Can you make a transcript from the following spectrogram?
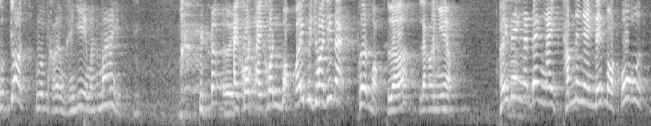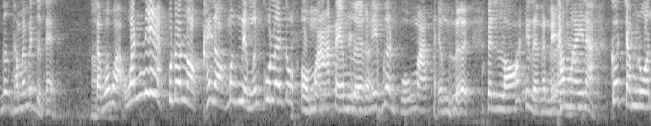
สุดยอดมันขยี้ไหมไม่เออ ไอคนไอคนบอกเอ้ยมีสมาชิกได้ เพื่อนบอกเหรอแล้วก็เงียบเฮ้ยได้ไงได้ไงทำได้ไงไหนบอกโอ้ทำไมไม่ตื่นเต้นแต่ว่าว่าวันเนี้ยกูโดนหลอกใครหลอกมึงเนี่ยเหมือนกูเลยโอ้มาเต็มเลยคันนี้เพื่อนฝูงมาเต็มเลย เป็นร้อยเลยคันนี้ทำไมล่ะ ก็จำนวน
